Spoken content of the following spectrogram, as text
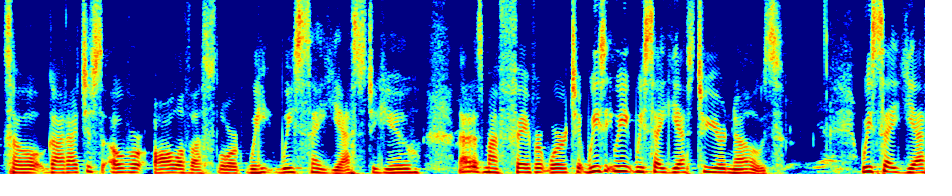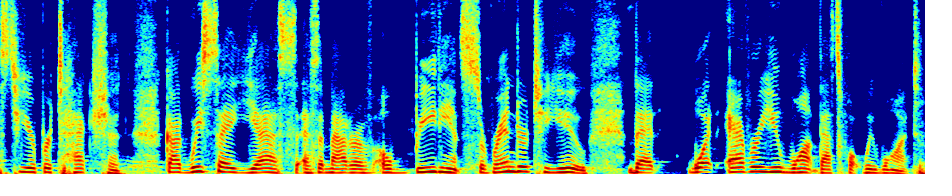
So, God, I just, over all of us, Lord, we, we say yes to you. That is my favorite word. To, we, we, we say yes to your nose. We say yes to your protection. God, we say yes as a matter of obedience, surrender to you, that whatever you want, that's what we want.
